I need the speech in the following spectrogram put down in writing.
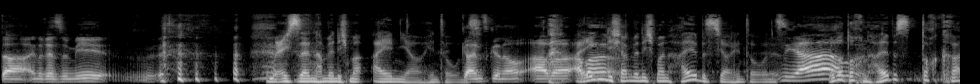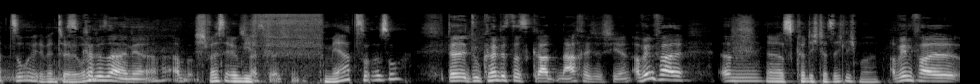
da ein Resümee äh, Um ehrlich zu sein, haben wir nicht mal ein Jahr hinter uns. Ganz genau, aber, aber Eigentlich haben wir nicht mal ein halbes Jahr hinter uns. ja, Oder doch ein halbes, doch gerade so eventuell, das oder? könnte sein, ja. Aber Ich weiß nicht, irgendwie Ich weiß. März oder so? Du könntest das gerade nachrecherchieren. Auf jeden Fall, ähm, Ja, das könnte ich tatsächlich mal. auf jeden Fall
